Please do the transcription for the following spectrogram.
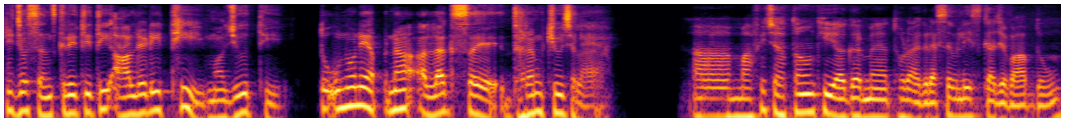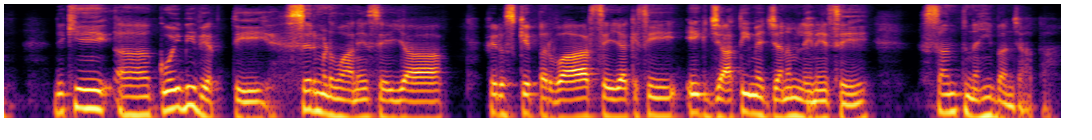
की जो संस्कृति थी ऑलरेडी थी, मौजूद थी तो उन्होंने अपना अलग से धर्म क्यों चलाया? माफ़ी चाहता हूँ कि अगर मैं थोड़ा अग्रेसिवली इसका जवाब दूँ। देखिए कोई भी व्यक्ति सिर मड़वाने से या फिर उसके परिवार से या किसी एक जाति में जन्म लेने से संत नहीं बन जाता।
